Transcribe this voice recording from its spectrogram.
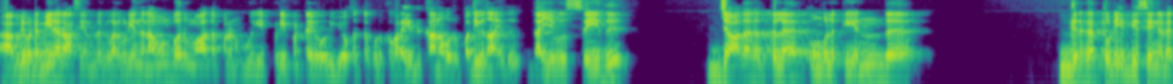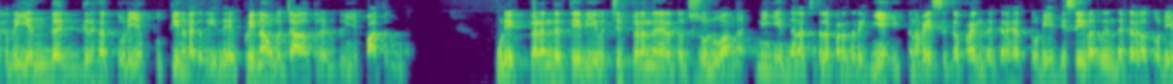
அப்படிப்பட்ட மீனராசி என்பதுக்கு வரக்கூடிய இந்த நவம்பர் மாத பலன் உங்களுக்கு எப்படிப்பட்ட ஒரு யோகத்தை கொடுக்க வர இதுக்கான ஒரு பதிவு தான் இது. தயவு செய்து ஜாதகத்துல உங்களுக்கு எந்த கிரகத்துடைய திசை நடக்குது எந்த கிரகத்துடைய புத்தி நடக்குது. இது எப்படின்னா உங்க ஜாதகத்துல எடுத்து நீங்க பாத்துக்கோங்க உங்களுடைய பிறந்த தேதியை வச்சு பிறந்த நேரத்தை வச்சு சொல்லுவாங்க. நீங்க இந்த நட்சத்திரத்துல பிறந்திருக்கீங்க இத்தனை வயசுக்கு அப்புறம் இந்த கிரகத்துடைய திசை வருது இந்த கிரகத்துடைய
